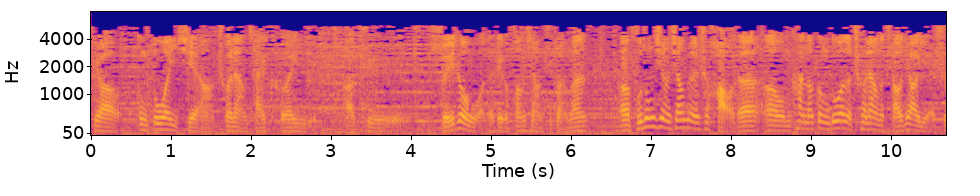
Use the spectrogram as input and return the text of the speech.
需要更多一些啊，车辆才可以啊去随着我的这个方向去转弯。呃，服从性相对是好的。呃，我们看到更多的车辆的调教也是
